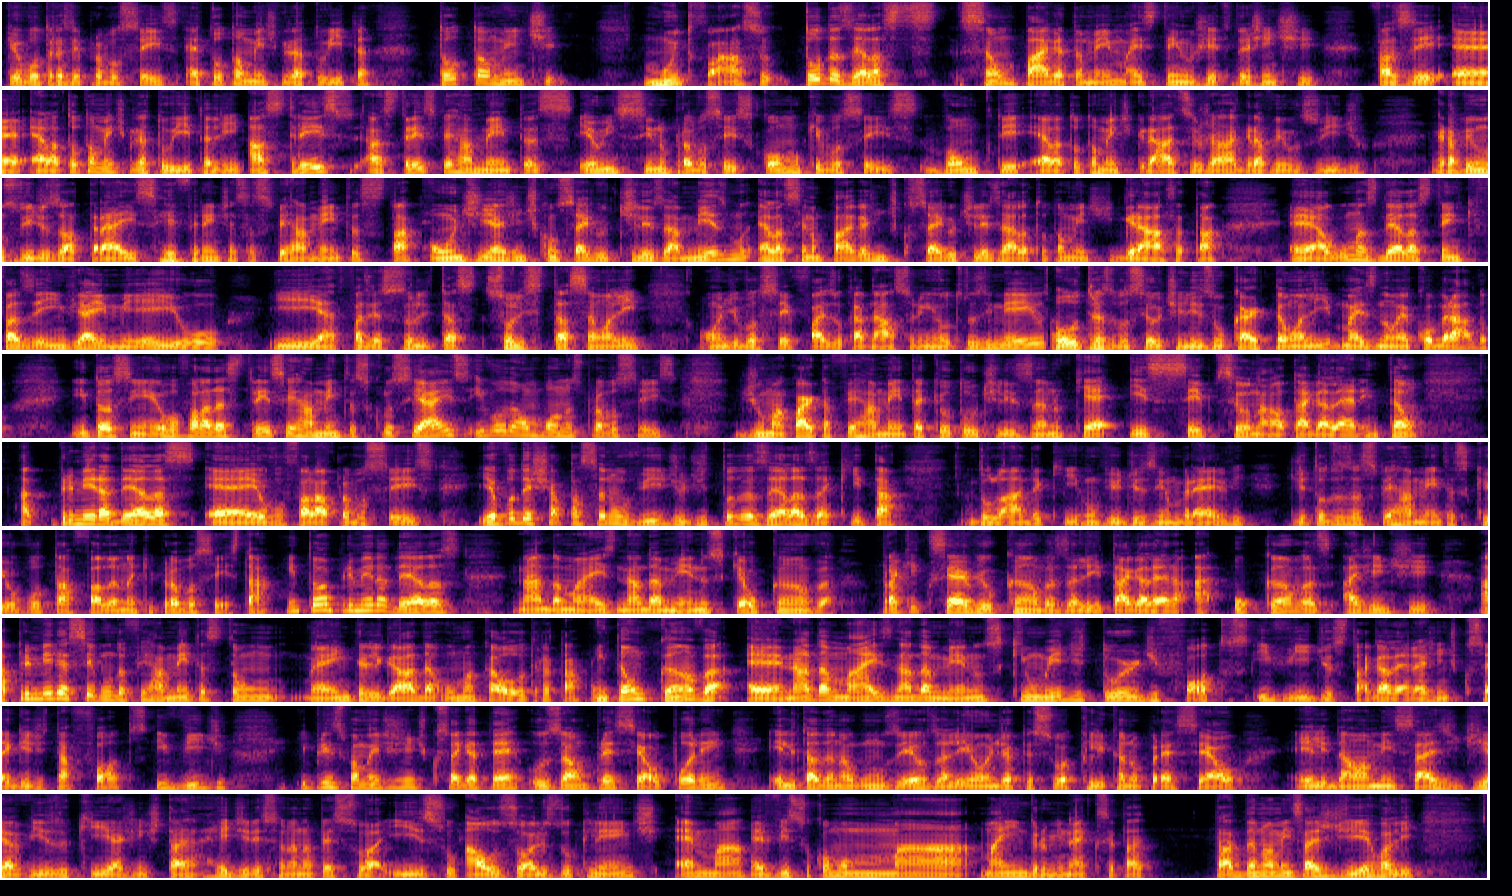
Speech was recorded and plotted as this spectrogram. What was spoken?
que eu vou trazer para vocês é totalmente gratuita, totalmente muito fácil. Todas elas são pagas também, mas tem um jeito da gente fazer é, ela totalmente gratuita ali. As três, as três ferramentas eu ensino para vocês como que vocês vão ter ela totalmente grátis. Eu já gravei os vídeos, gravei uns vídeos atrás referente a essas ferramentas, tá? Onde a gente consegue utilizar, mesmo ela sendo paga, a gente consegue utilizar ela totalmente de graça, tá? É, algumas delas tem que fazer enviar e-mail e fazer a solicitação ali, onde você faz o cadastro em outros e-mails. Outras você utiliza o cartão ali, mas não é cobrado. Então assim, eu vou falar das três ferramentas cruciais e vou dar um bônus para vocês de uma quarta ferramenta que eu estou utilizando que é excepcional, tá galera? Então, a primeira delas, é, eu vou falar para vocês, e eu vou deixar passando um vídeo de todas elas aqui, tá? Do lado aqui, um videozinho breve de todas as ferramentas que eu vou estar tá falando aqui para vocês, tá? Então a primeira delas, nada mais, nada menos que é o Canva. Para que, serve o Canvas ali, tá galera? O Canvas, a gente... A primeira e a segunda ferramenta estão é, interligadas uma com a outra, tá? Então o Canva é nada mais, nada menos que um editor de fotos e vídeos, tá galera? A gente consegue editar fotos e vídeo e principalmente a gente consegue até usar um pré-sell. Porém, ele tá dando alguns erros ali onde a pessoa clica no pré-sell ele dá uma mensagem de aviso que a gente está redirecionando a pessoa. E isso, aos olhos do cliente, é, má, é visto como uma, uma índrome, né? Que você está tá dando uma mensagem de erro ali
